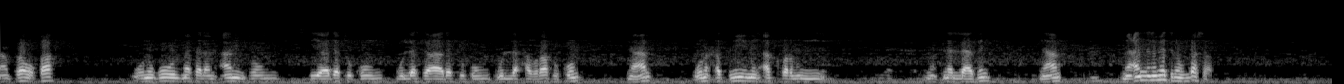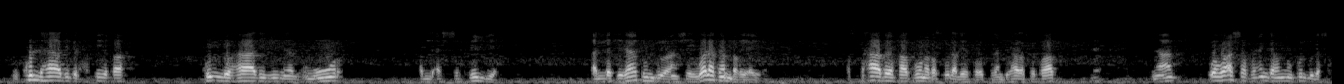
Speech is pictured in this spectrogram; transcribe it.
من فوقه ونقول مثلا أنتم سيادتكم ولا سعادتكم ولا حضرتكم نعم. ونحط ميم أكبر من من اللازم نعم. مع أننا مثلهم بشر. وكل هذه بالحقيقة كل هذه من الأمور الشكلية التي لا تنبئ عن شيء ولا تنبغي أيضا. الصحابة يخافون الرسول عليه الصلاة والسلام بهذا الخطاب نعم. وهو أشرف عندهم من كل بشر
